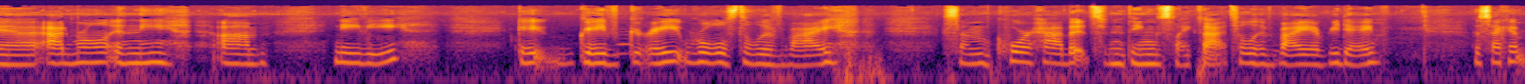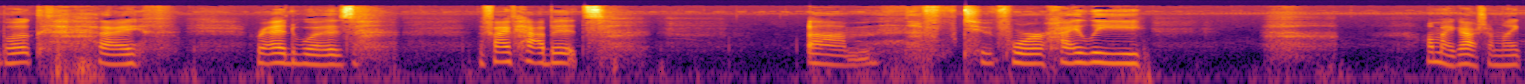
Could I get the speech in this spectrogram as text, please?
uh, Admiral in the um, Navy. Gave great rules to live by some core habits and things like that to live by every day. The second book I read was The Five Habits um, to, for Highly. Oh my gosh, I'm like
